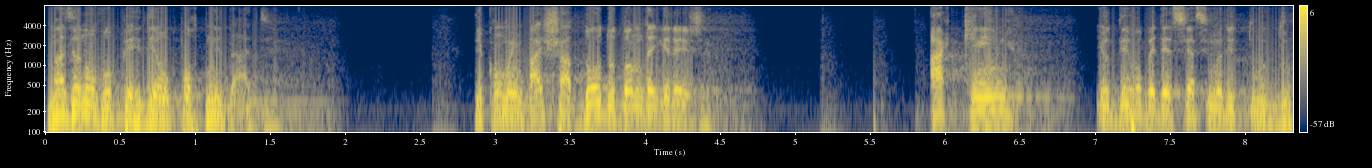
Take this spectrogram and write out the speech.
Mas eu não vou perder a oportunidade de, como embaixador do dono da igreja, a quem eu devo obedecer acima de tudo,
